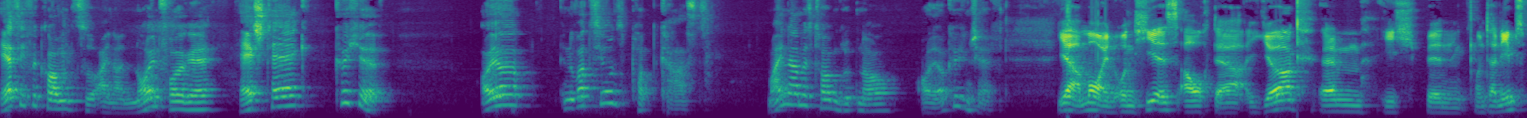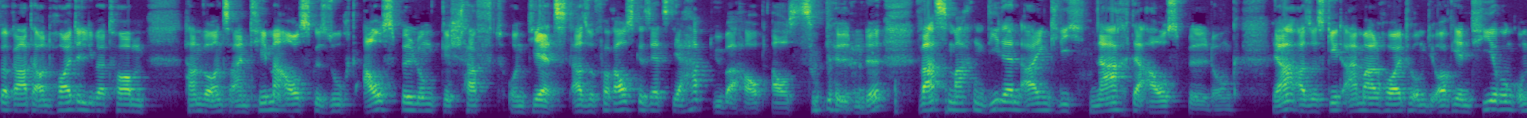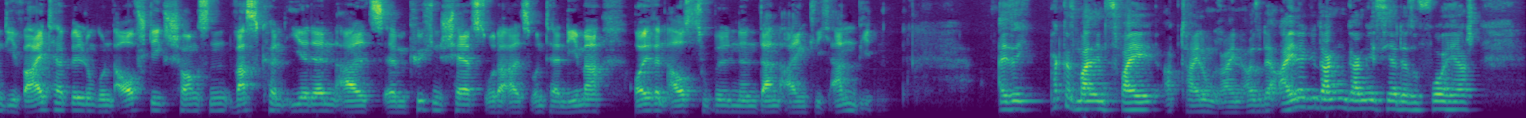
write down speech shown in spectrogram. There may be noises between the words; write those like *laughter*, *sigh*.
Herzlich willkommen zu einer neuen Folge Hashtag Küche, euer Innovationspodcast. Mein Name ist Tom Grübnau, euer Küchenchef. Ja, moin. Und hier ist auch der Jörg. Ähm, ich bin Unternehmensberater und heute, lieber Tom, haben wir uns ein Thema ausgesucht. Ausbildung geschafft und jetzt. Also vorausgesetzt, ihr habt überhaupt Auszubildende. *laughs* Was machen die denn eigentlich nach der Ausbildung? Ja, also es geht einmal heute um die Orientierung, um die Weiterbildung und Aufstiegschancen. Was könnt ihr denn als ähm, Küchenchefs oder als Unternehmer euren Auszubildenden dann eigentlich anbieten? Also ich packe das mal in zwei Abteilungen rein. Also der eine Gedankengang ist ja, der so vorherrscht,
